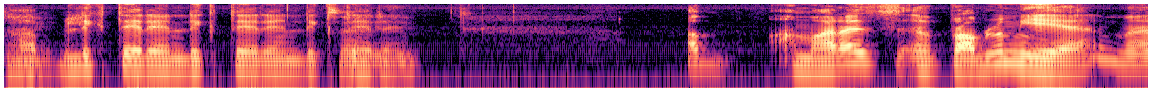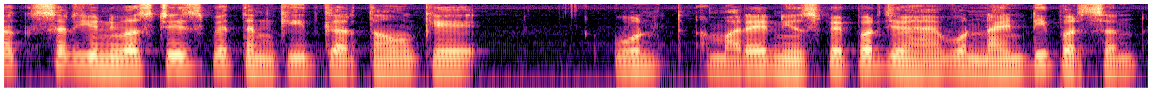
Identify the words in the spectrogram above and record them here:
آپ لکھتے رہیں لکھتے رہیں لکھتے رہیں۔ اب ہمارا پرابلم یہ ہے میں اکثر یونیورسٹیز پہ تنقید کرتا ہوں کہ وہ ہمارے نیوز پیپر جو ہیں وہ نائنٹی پرسنٹ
